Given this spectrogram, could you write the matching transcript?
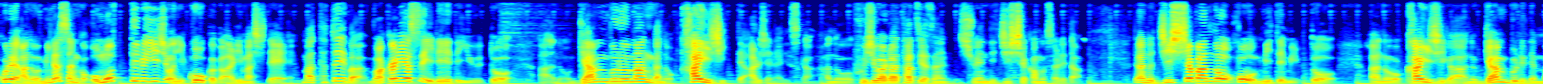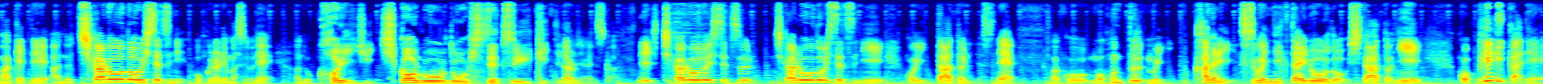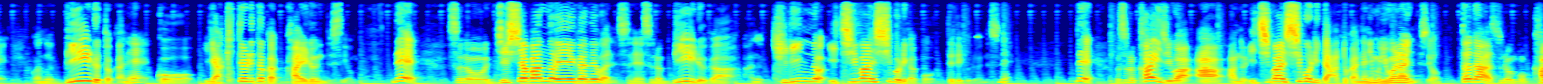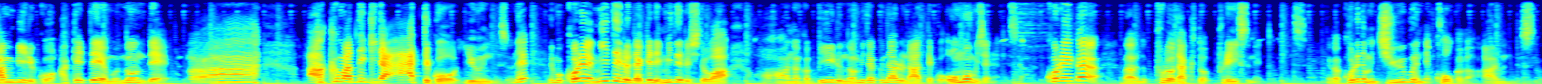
これあの皆さんが思ってる以上に効果がありまして、まあ、例えば分かりやすい例で言うとあのギャンブル漫画の「カイジ」ってあるじゃないですか。あの藤原竜也さん主演で実写化もされた。であの実写版の方を見てみるとあのカイジがあのギャンブルで負けてあの地下労働施設に送られますよね。あのカイジ地下労働施設行きってなるじゃないですか。で地下労働施設地下労働施設にこう行った後にですね、まあ、こうもう本当もうかなりすごい肉体労働した後にこうペリカでこのビールとかねこう焼き鳥とか買えるんですよ。でその実写版の映画ではですねそのビールがあのキリンの一番搾りがこう出てくるんですね。でそのカイジはああの一番搾りだとか何も言わないんですよ。ただそのもう缶ビールこう開けてもう飲んでうわ悪魔的だってこう言うんですよね。でもこれ見てるだけで見てる人はあなんかビール飲みたくなるなってこう思うじゃないですか。これが、まあ、のプロダクトプレイスメントなんです。だからこれでも十分ね効果があるんですよ。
